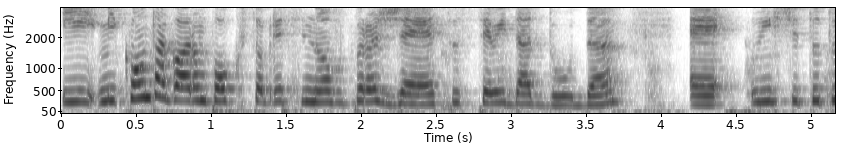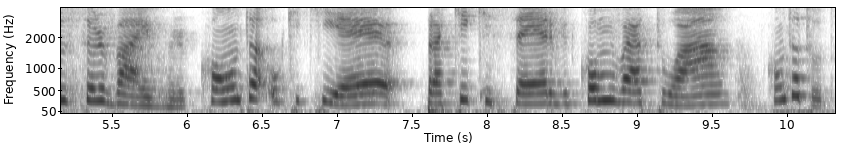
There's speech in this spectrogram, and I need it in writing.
E me conta agora um pouco sobre esse novo projeto seu e da Duda, é o Instituto Survivor. Conta o que que é, para que que serve, como vai atuar, conta tudo.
